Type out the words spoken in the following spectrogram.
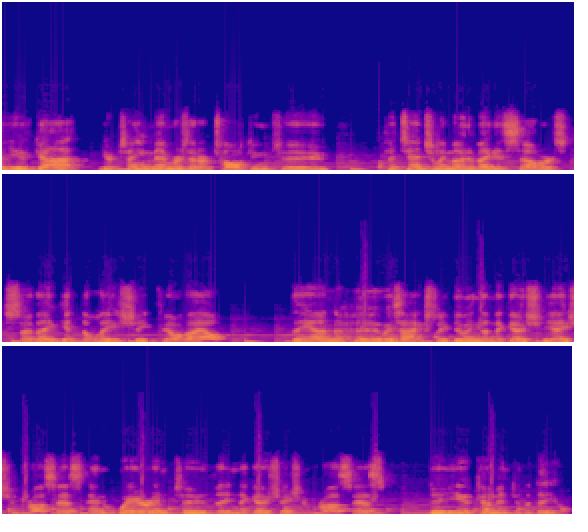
you've got your team members that are talking to potentially motivated sellers. So they get the lead sheet filled out. Then who is actually doing the negotiation process and where into the negotiation process do you come into the deal?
